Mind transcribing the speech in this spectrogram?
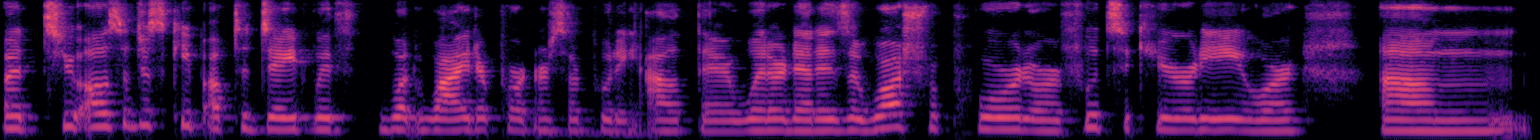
but to also just keep up to date with what wider partners are putting out there, whether that is a WASH report or food security or um,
